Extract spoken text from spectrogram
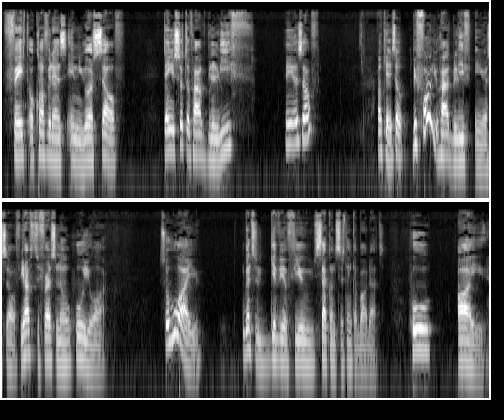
faith, or confidence in yourself, then you sort of have belief in yourself. Okay, so before you have belief in yourself, you have to first know who you are. So, who are you? I'm going to give you a few seconds to think about that. Who are you?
